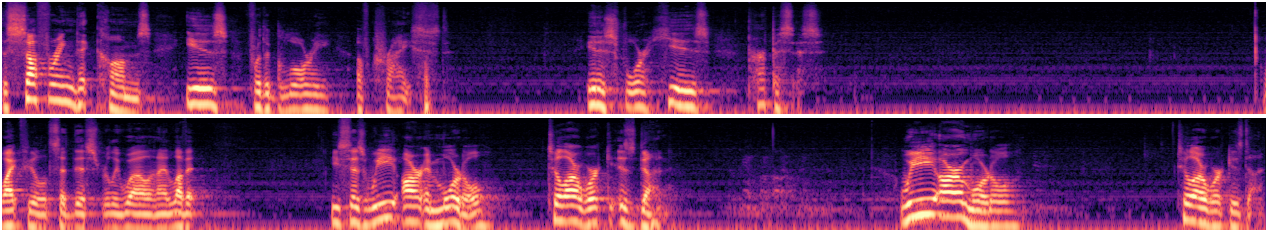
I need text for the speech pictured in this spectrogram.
the suffering that comes is for the glory of Christ. It is for His purposes. Whitefield said this really well, and I love it. He says, We are immortal till our work is done. We are immortal till our work is done.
